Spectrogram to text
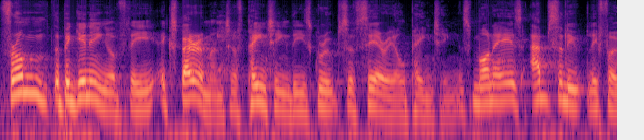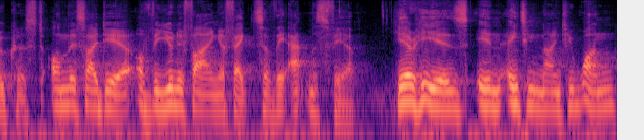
From the beginning of the experiment of painting these groups of serial paintings, Monet is absolutely focused on this idea of the unifying effects of the atmosphere. Here he is in 1891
